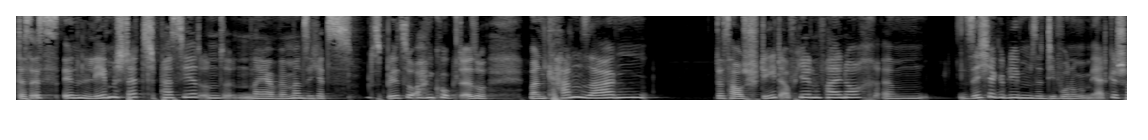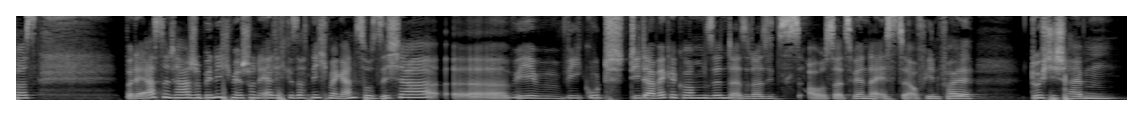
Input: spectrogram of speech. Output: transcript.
Das ist in Lebenstedt passiert und naja, wenn man sich jetzt das Bild so anguckt, also man kann sagen, das Haus steht auf jeden Fall noch. Ähm, sicher geblieben sind die Wohnungen im Erdgeschoss. Bei der ersten Etage bin ich mir schon ehrlich gesagt nicht mehr ganz so sicher, äh, wie, wie gut die da weggekommen sind. Also da sieht es aus, als wären da Äste auf jeden Fall durch die Scheiben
